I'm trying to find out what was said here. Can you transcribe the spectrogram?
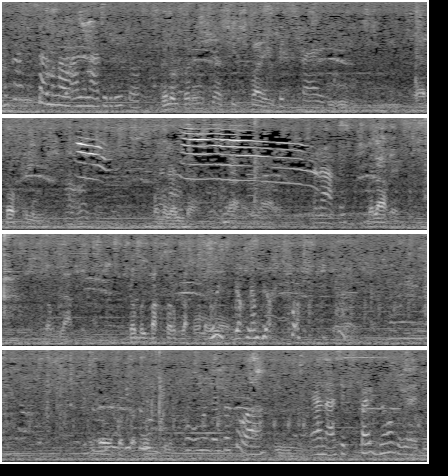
Magkano sa mga ano natin dito? Ganun pa rin siya, 6'5". 6.5. Ito, cream. Oo. Na maganda. Black. Lalaki. Lalaki. Ito, black. Double factor black Uy, yan. block na block po. Ito, pagka-conto. Oo, maganda to ah. Hmm. Ayan ah, 6.5 no, Kuya Eddie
